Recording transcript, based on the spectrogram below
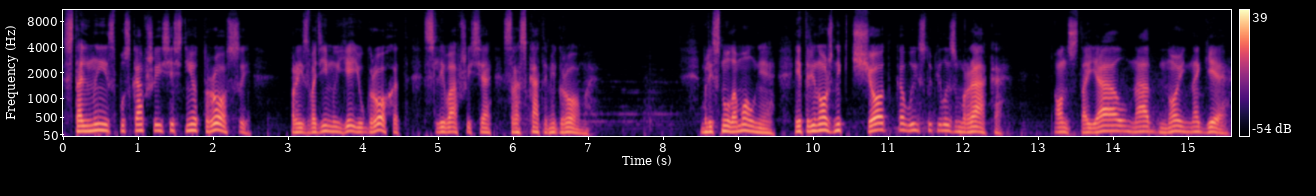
стальные спускавшиеся с нее тросы, производимый ею грохот, сливавшийся с раскатами грома блеснула молния, и треножник четко выступил из мрака. Он стоял на одной ноге,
